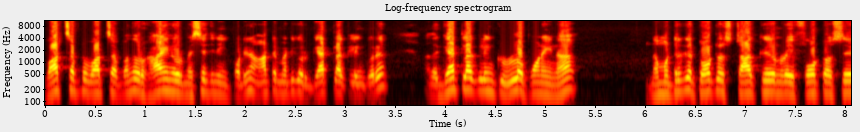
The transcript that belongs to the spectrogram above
வாட்ஸ்அப் வாட்ஸ்அப் வந்து ஒரு ஹாயின் ஒரு மெசேஜ் நீங்கள் போட்டீங்கன்னா ஆட்டோமேட்டிக் ஒரு கேட்லாக் லிங்க் வரும். அந்த கேட்லாக் லிங்க் உள்ளே போனீங்கன்னா நம்மகிட்ட இருக்க டோட்டல் ஸ்டாக்கு அதனுடைய ஃபோட்டோஸு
